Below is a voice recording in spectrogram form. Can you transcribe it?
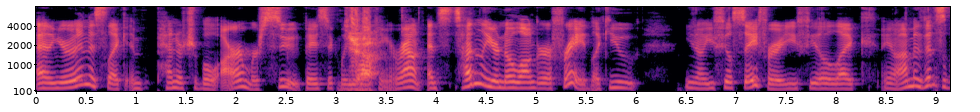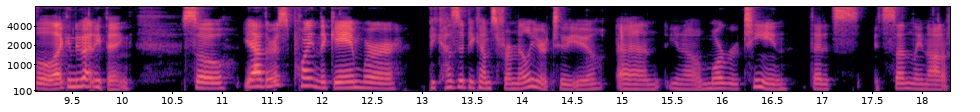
And you're in this like impenetrable armor suit basically yeah. walking around. And suddenly you're no longer afraid. Like you you know you feel safer. You feel like you know i'm invincible. I can do anything. So yeah there is a point in the game where because it becomes familiar to you and you know more routine that it's it's suddenly not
